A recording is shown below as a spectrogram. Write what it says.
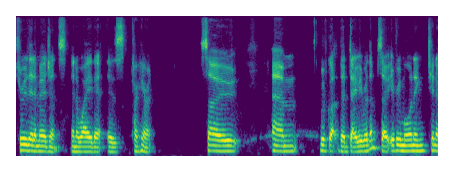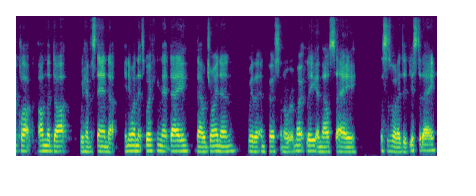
through that emergence in a way that is coherent. So um, we've got the daily rhythm. So every morning, 10 o'clock on the dot, we have a stand up. Anyone that's working that day, they'll join in, whether in person or remotely, and they'll say, This is what I did yesterday.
